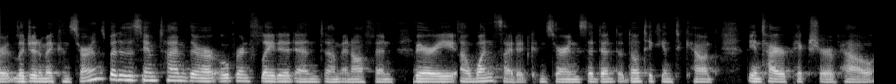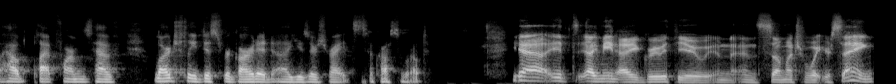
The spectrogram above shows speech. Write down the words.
are legitimate concerns, but at the same time, there are overinflated and um, and often very uh, one-sided concerns that don't, don't take into account the entire picture of how how platforms have largely disregarded uh, users' rights across the world. Yeah, it. I mean, I agree with you in, in so much of what you're saying,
